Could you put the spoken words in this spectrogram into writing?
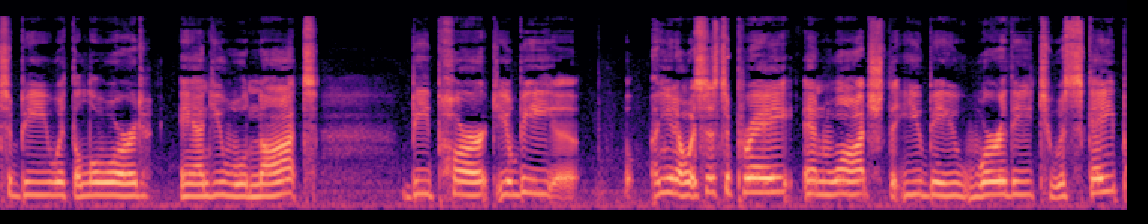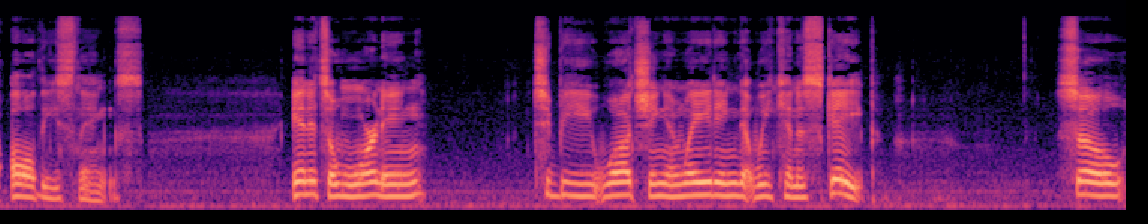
to be with the Lord and you will not be part, you'll be, uh, you know, it says to pray and watch that you be worthy to escape all these things. And it's a warning to be watching and waiting that we can escape. So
